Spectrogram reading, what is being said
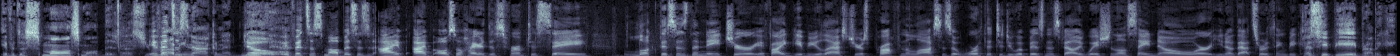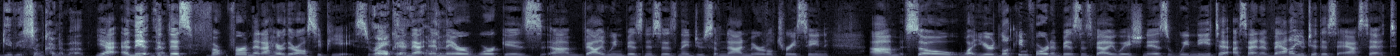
if it's a small small business, you're if probably a, not going to do no, that. No, if it's a small business, and I've I've also hired this firm to say look, this is the nature. If I give you last year's profit and loss, is it worth it to do a business valuation? They'll say no, or you know that sort of thing. Because a CPA probably could give you some kind of a yeah. And the, the, this f- firm that I hire, they're all CPAs, right? Okay, and that okay. and their work is um, valuing businesses, and they do some non-marital tracing. Um, so what you're looking for in a business valuation is we need to assign a value to this asset.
